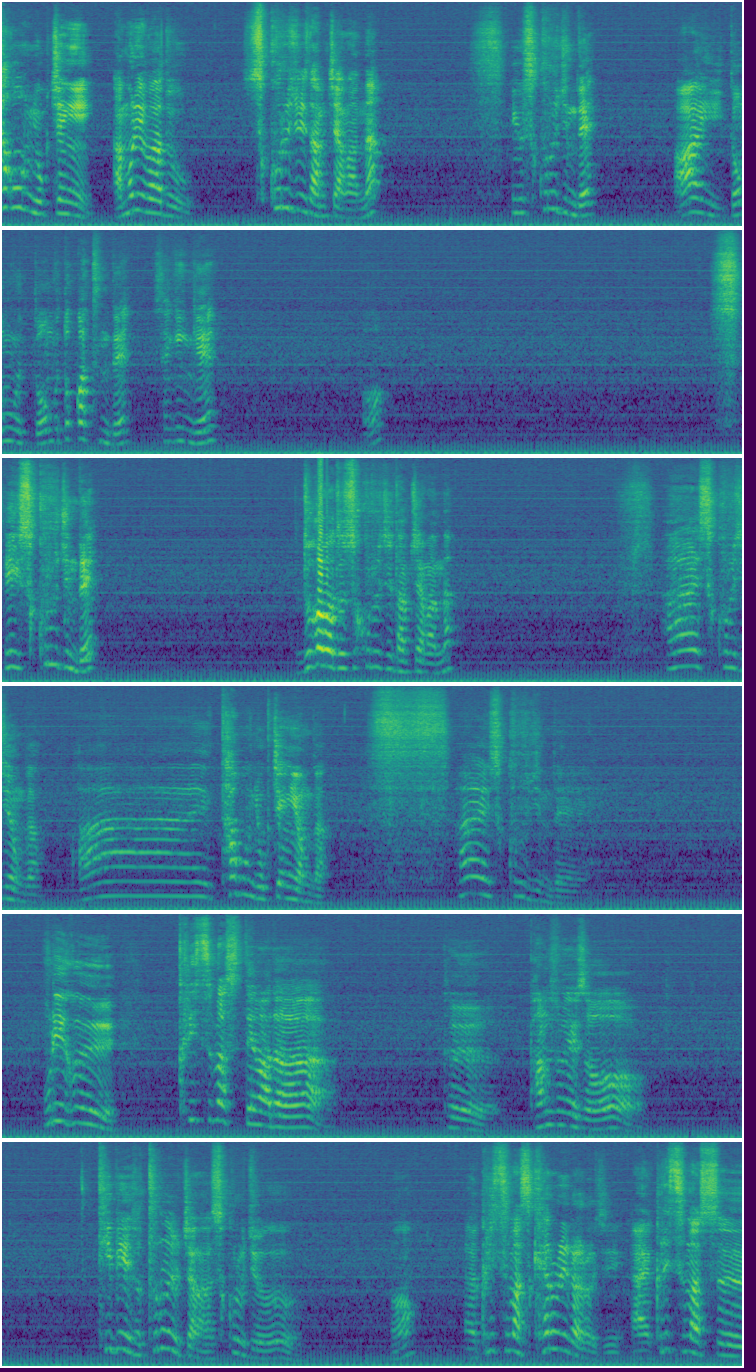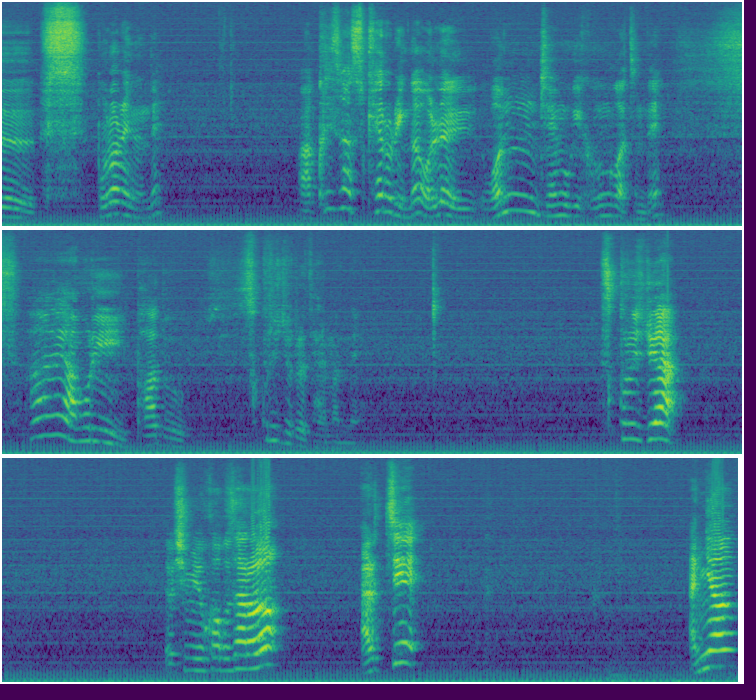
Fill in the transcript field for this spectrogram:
타공 욕쟁이 아무리 봐도 스크루지 닮지 않았나? 이거 스크루지인데? 아이 너무 너무 똑같은데 생긴 게 어? 이 스크루지인데? 누가 봐도 스크루지 닮지 않았나? 아이 스크루지 영감 아이 타공 욕쟁이 영감 아이 스크루지인데 우리 그 크리스마스 때마다 그 방송에서 TV에서 틀어줬잖아 스크루즈 어? 아, 크리스마스 캐롤이라 그러지 아 크리스마스 뭐라 그랬는데? 아 크리스마스 캐롤인가? 원래 원 제목이 그건 것 같은데 아이 아무리 봐도 스크루즈를 닮았네 스크루즈야 열심히 욕하고 살아 알았지? 안녕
